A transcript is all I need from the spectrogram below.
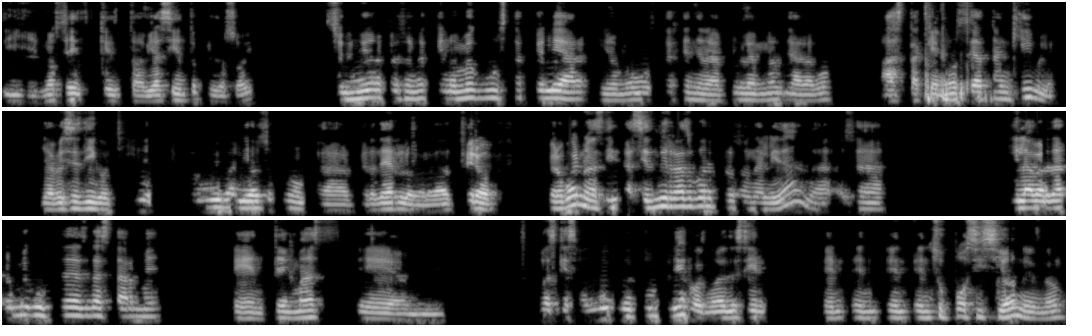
y no sé, que todavía siento que lo soy, soy una persona que no me gusta pelear y no me gusta generar problemas de algo hasta que no sea tangible. Y a veces digo, chile, es muy valioso como para perderlo, ¿verdad? Pero, pero bueno, así, así es mi rasgo de personalidad, O sea, y la verdad no me gusta desgastarme en temas, em, pues que son muy, complejos, ¿no? Es decir, en, en, en, suposiciones, ¿no?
